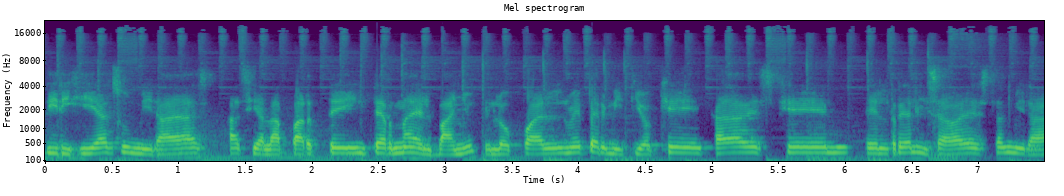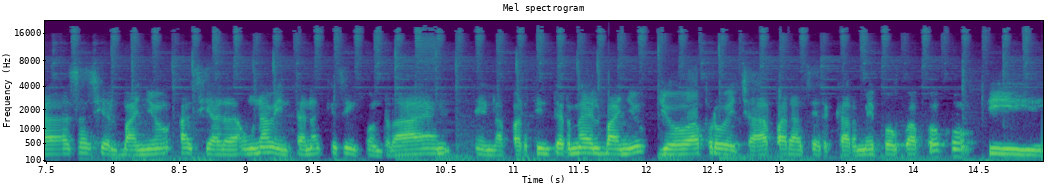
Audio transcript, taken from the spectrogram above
dirigía sus miradas hacia la parte interna del baño, lo cual me permitió que cada vez que él, realizaba estas miradas hacia el baño, hacia una ventana que se encontraba en, la parte interna del baño, yo aprovechaba para acercarme poco a poco y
